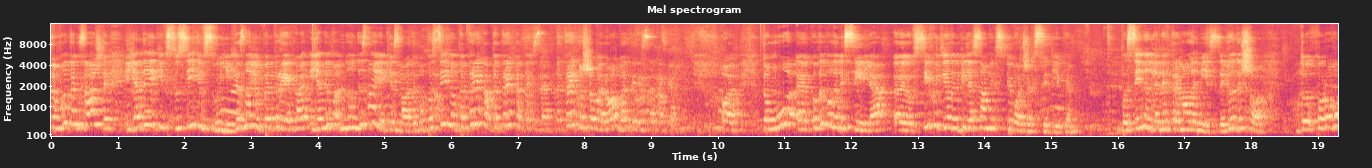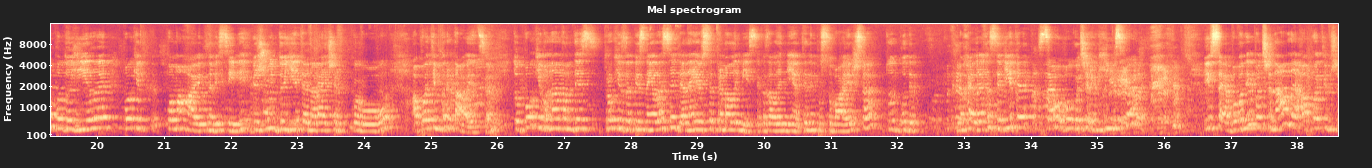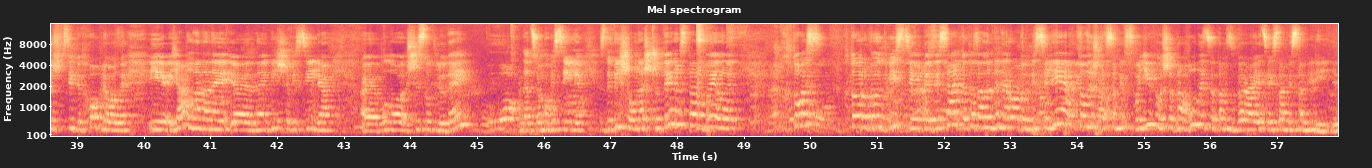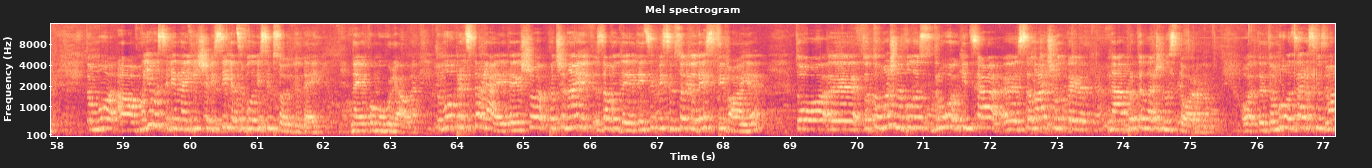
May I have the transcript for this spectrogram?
Тому так завжди. І я деяких сусідів своїх, я знаю Петриха, і я не, ну, не знаю, як її звати, бо постійно Петриха, Петриха, та все. Петрико, що ви робите, і все таке. От. Тому, е, коли були весілля, е, всі хотіли біля самих співочих сидіти. Постійно для них тримали місце. Люди що? До корову подоїли, поки допомагають на весіллі, біжуть доїти на вечір корову, а потім вертаються. То поки вона там десь трохи запізнилася, для неї все тримали місце. Казали, ні, ти не посуваєшся, тут буде Михайлика сидіти, з цього боку Черемхівська. І все, бо вони починали, а потім вже ж всі підхоплювали. І я була на е, найбільше весілля, е, було 600 людей на цьому весіллі. Здебільшого у нас 400 робили. Хтось, хто робив 250, то казали, ми не робимо весілля, то лише для самих своїх, лише одна вулиця там збирається і самі самі рідні. Тому а в моєму селі найбільше весілля це було 800 людей. На якому гуляли. Тому представляєте, якщо починають заводити і цих 800 людей співає, то, е, то, то можна було з другого кінця е, села чути на протилежну сторону. От тому от зараз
